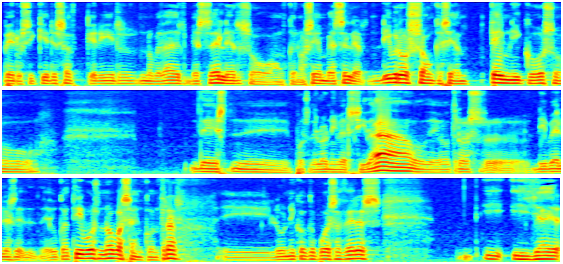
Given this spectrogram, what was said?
Pero si quieres adquirir novedades bestsellers, o aunque no sean bestsellers, libros aunque sean técnicos o de, pues de la universidad o de otros uh, niveles de, educativos, no vas a encontrar. Y lo único que puedes hacer es y, y, ya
